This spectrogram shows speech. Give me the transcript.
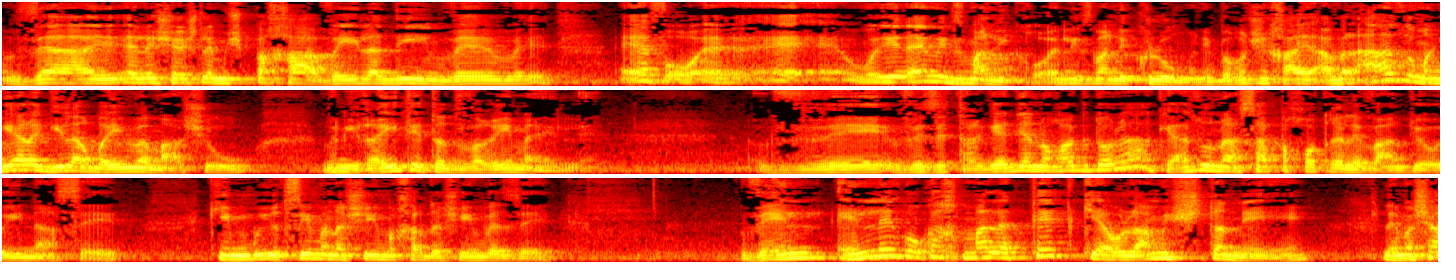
ואלה שיש להם משפחה, וילדים, ואיפה, אה, אה, אין לי זמן לקרוא, אין לי זמן לכלום, אני בראש חי, אבל אז הוא מגיע לגיל 40 ומשהו, ואני ראיתי את הדברים האלה. ו, וזה טרגדיה נורא גדולה, כי אז הוא נעשה פחות רלוונטי, או היא נעשית, כי יוצאים אנשים חדשים וזה, ואין להם כל כך מה לתת, כי העולם משתנה, למשל,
